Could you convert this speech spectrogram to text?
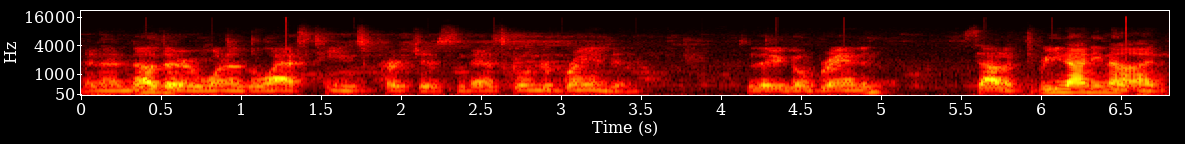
And another one of the last teams purchased, and that's going to Brandon. So there you go, Brandon. It's out of $3.99.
